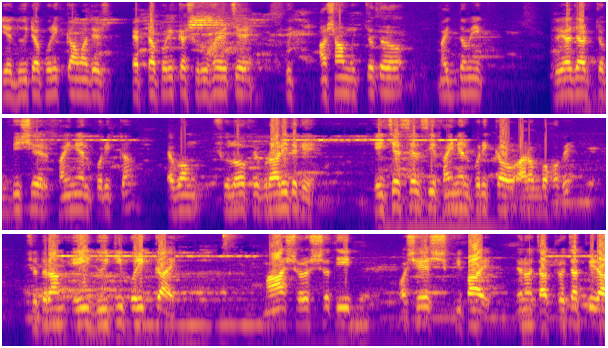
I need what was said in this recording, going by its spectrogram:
যে দুইটা পরীক্ষা আমাদের, একটা পরীক্ষা শুরু হয়েছে আসাম উচ্চতর মাধ্যমিক দুই হাজার চব্বিশের ফাইনাল পরীক্ষা এবং ষোলো ফেব্রুয়ারি থেকে এইচএসএলসি ফাইনাল পরীক্ষাও আরম্ভ হবে। সুতরাং এই দুইটি পরীক্ষায় মা সরস্বতীর অশেষ কৃপায় যেন ছাত্রছাত্রীরা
